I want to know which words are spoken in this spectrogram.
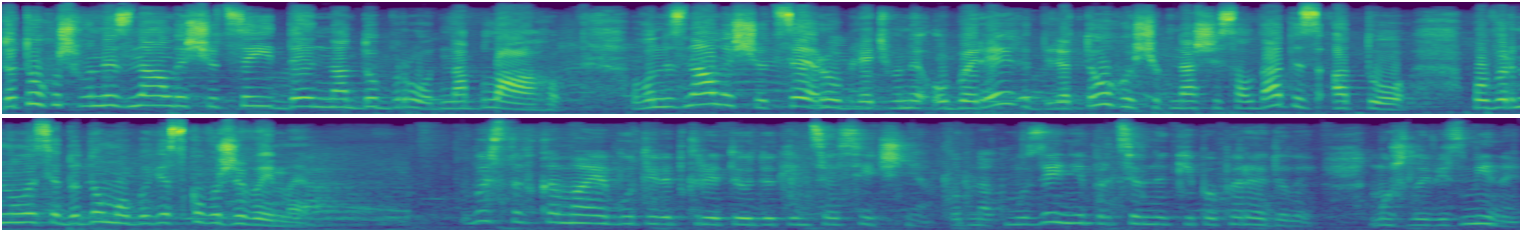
До того ж, вони знали, що це йде на добро, на благо. Вони знали, що це роблять вони оберег для того, щоб наші солдати з АТО повернулися додому обов'язково живими. Виставка має бути відкритою до кінця січня, однак музейні працівники попередили можливі зміни,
